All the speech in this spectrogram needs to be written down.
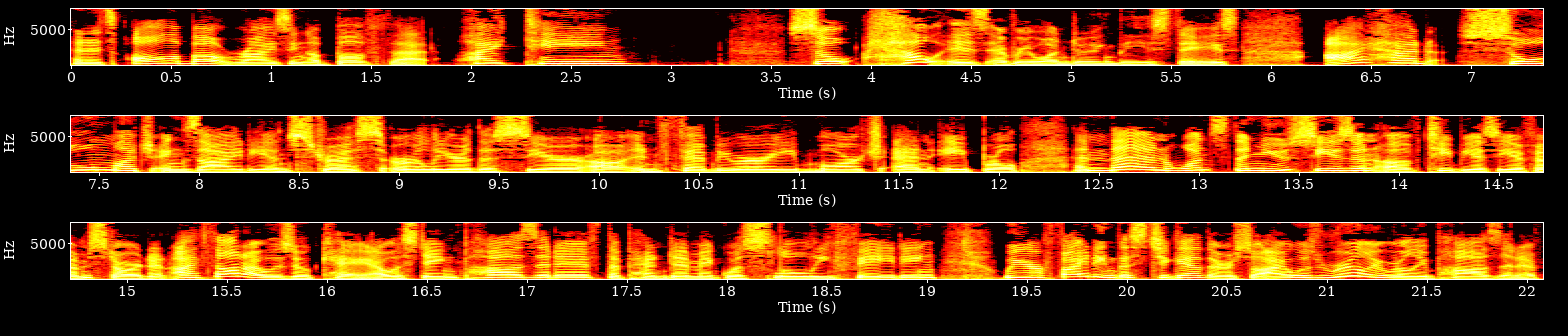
and it's all about rising above that. Fighting! So, how is everyone doing these days? I had so much anxiety and stress earlier this year uh, in February, March, and April. And then once the new season of TBS EFM started, I thought I was okay. I was staying positive. The pandemic was slowly fading. We were fighting this together. So, I was really, really positive.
